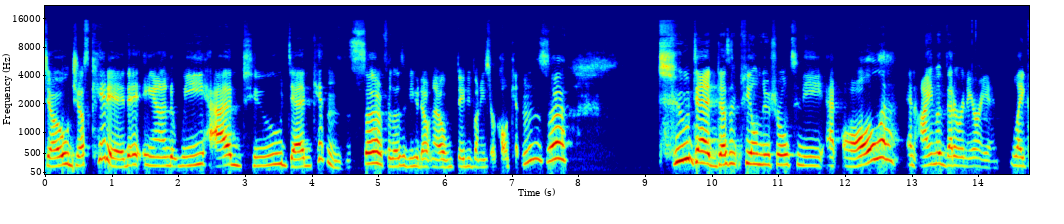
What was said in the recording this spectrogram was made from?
doe just kidded, and we had two dead kittens. Uh, for those of you who don't know, baby bunnies are called kittens. Uh, two dead doesn't feel neutral to me at all, and I'm a veterinarian like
